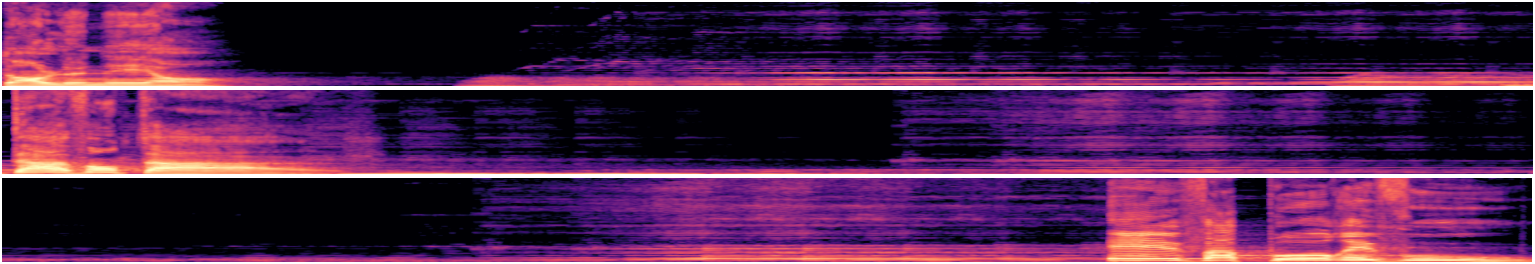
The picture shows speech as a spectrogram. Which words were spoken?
dans le néant. Davantage. Évaporez-vous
